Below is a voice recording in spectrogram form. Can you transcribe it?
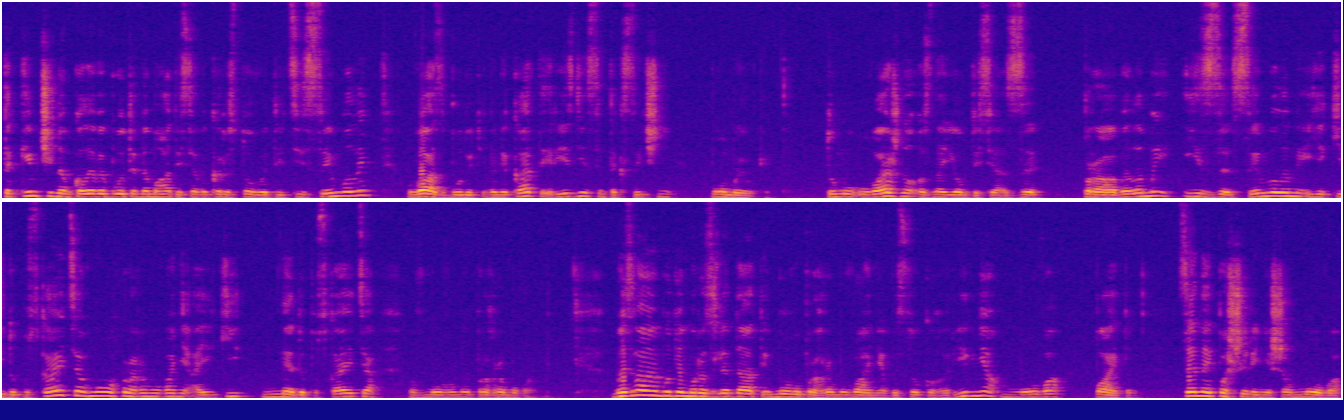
Таким чином, коли ви будете намагатися використовувати ці символи, у вас будуть виникати різні синтаксичні помилки. Тому уважно ознайомтеся з правилами і з символами, які допускаються в мовах програмування, а які не допускаються в мовами програмування. Ми з вами будемо розглядати мову програмування високого рівня, мова Python. Це найпоширеніша мова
